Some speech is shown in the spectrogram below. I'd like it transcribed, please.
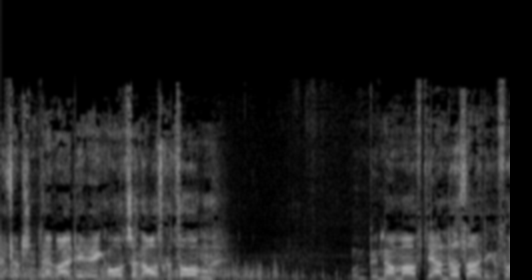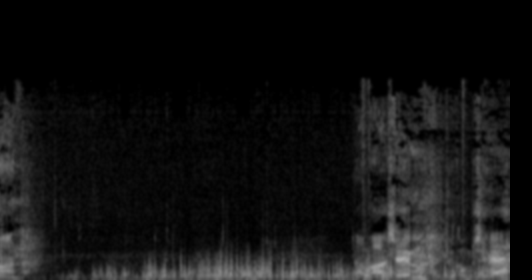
jetzt habe ich mittlerweile die Regenhose schon ausgezogen und bin noch mal auf die andere Seite gefahren. Da war ich eben, da komme ich her.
